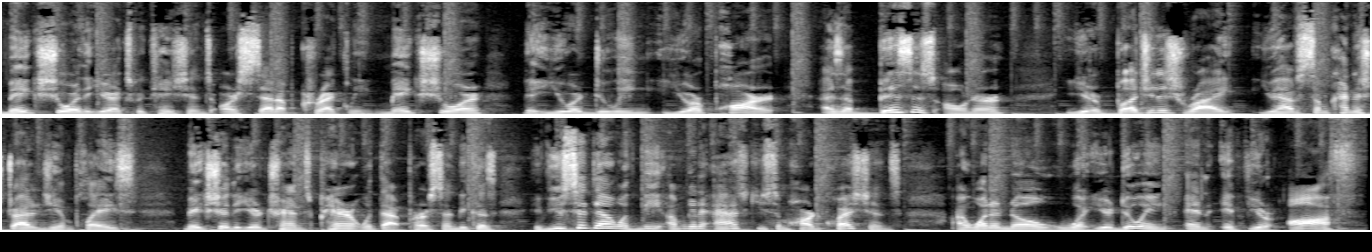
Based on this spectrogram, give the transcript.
make sure that your expectations are set up correctly. Make sure that you are doing your part as a business owner. Your budget is right, you have some kind of strategy in place. Make sure that you're transparent with that person because if you sit down with me, I'm going to ask you some hard questions. I want to know what you're doing. And if you're off,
